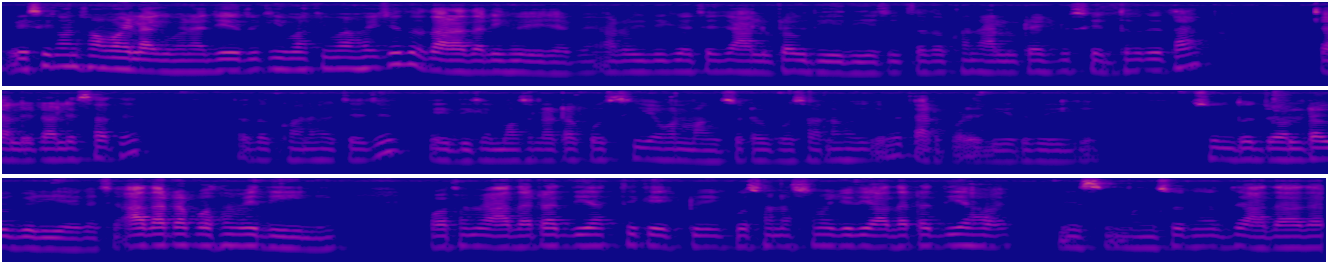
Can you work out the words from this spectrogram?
বেশিক্ষণ সময় লাগবে না, যেহেতু কিমা কিমা হয়েছে তো তাড়াতাড়ি হয়ে যাবে। আর ওইদিকে হচ্ছে যে আলুটাও দিয়ে দিয়েছি, ততক্ষণ আলুটা একটু সেদ্ধ হতে থাক চালের ডালের সাথে, ততক্ষণে হচ্ছে যে এইদিকে মশলাটা কষিয়ে আমার মাংসটাও কষানো হয়ে যাবে, তারপরে দিয়ে দেবো সুন্দর জলটাও বেরিয়ে গেছে। আদাটা প্রথমে দিইনি। প্রথমে আদাটা দেওয়ার থেকে একটু এই কষানোর সময় যদি আদাটা দেওয়া হয়, বেশ মাংসের মধ্যে আদা আদা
